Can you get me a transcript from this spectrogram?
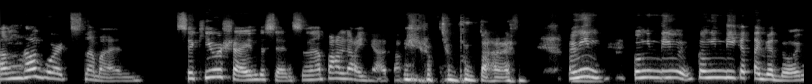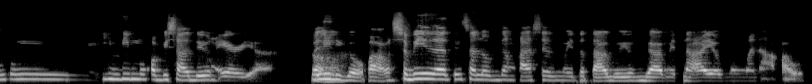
Ang Hogwarts naman, secure siya in the sense na napakalaki niya at ang hirap niyang puntahan. I mean, kung hindi kung hindi ka taga doon, kung hindi mo kabisado yung area, maliligaw ka. Sabihin natin sa loob ng castle mo itatago yung gamit na ayaw mong manakaw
